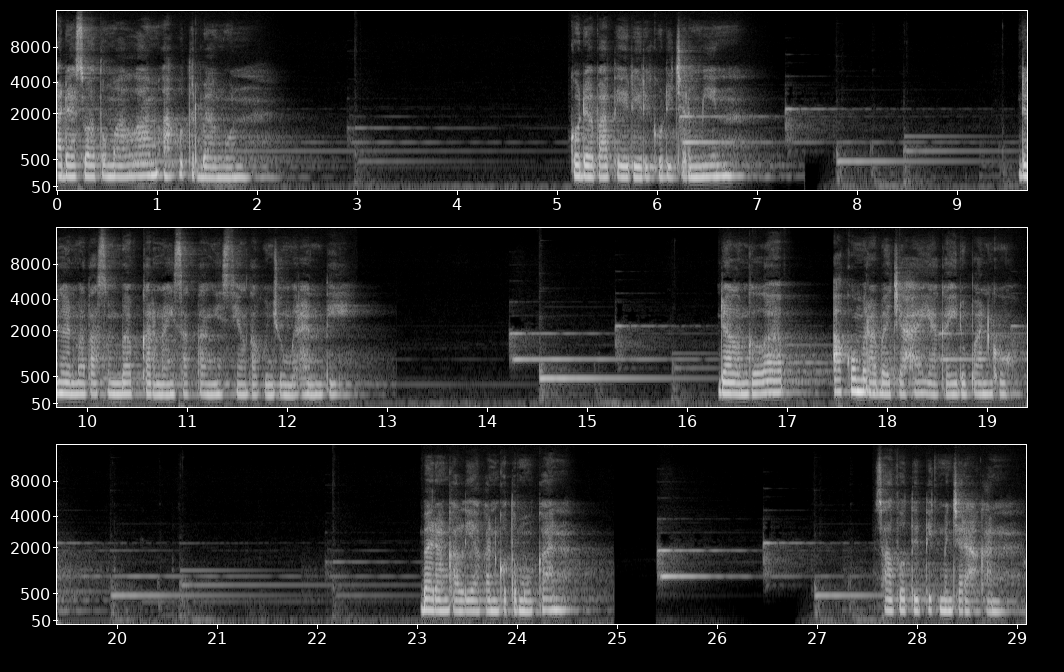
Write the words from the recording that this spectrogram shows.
Pada suatu malam aku terbangun. Ku dapati diriku di cermin dengan mata sembab karena isak tangis yang tak kunjung berhenti. Dalam gelap, aku meraba cahaya kehidupanku. Barangkali akan kutemukan satu titik mencerahkan.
